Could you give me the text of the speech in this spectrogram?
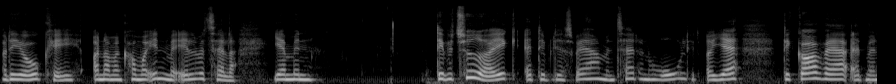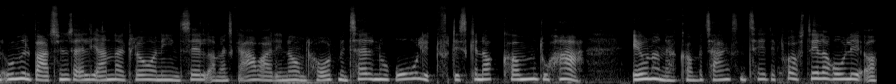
Og det er okay. Og når man kommer ind med 11-taller, jamen, det betyder ikke, at det bliver sværere, men tag det nu roligt. Og ja, det kan godt være, at man umiddelbart synes, at alle de andre er klogere end en selv, og man skal arbejde enormt hårdt, men tag det nu roligt, for det skal nok komme. Du har evnerne og kompetencen til det. Prøv stille og roligt og,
